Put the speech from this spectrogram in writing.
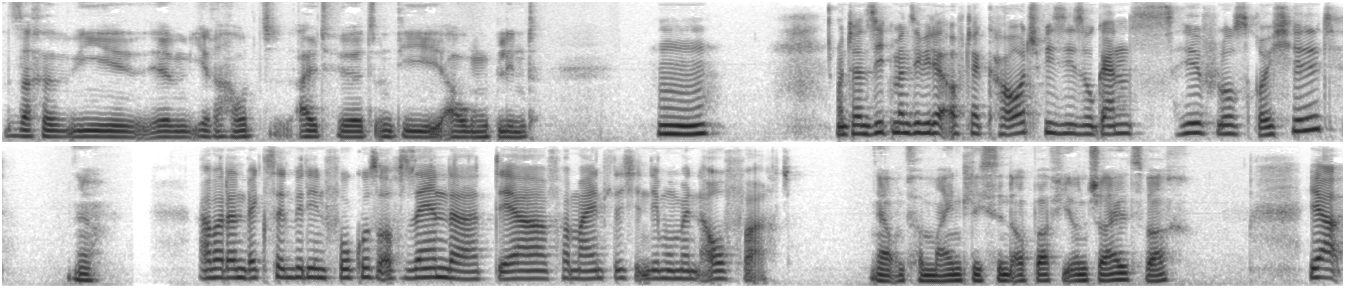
Close-up-Sache, wie ähm, ihre Haut alt wird und die Augen blind. Hm. Und dann sieht man sie wieder auf der Couch, wie sie so ganz hilflos röchelt. Ja, Aber dann wechseln wir den Fokus auf Xander, der vermeintlich in dem Moment aufwacht. ja, und vermeintlich sind auch Buffy und Giles wach. Ja,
